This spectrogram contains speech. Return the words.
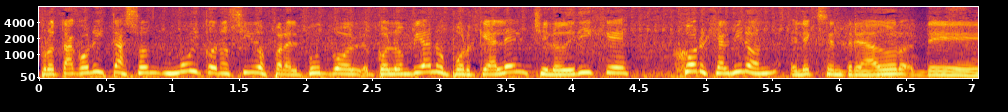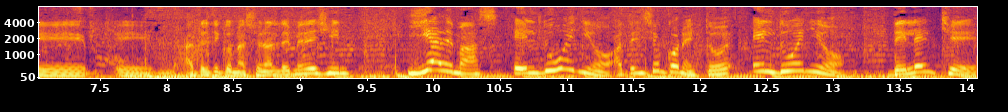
protagonistas son muy conocidos para el fútbol colombiano porque al Elche lo dirige Jorge Almirón, el ex entrenador de eh, Atlético Nacional de Medellín. Y además, el dueño, atención con esto, eh, el dueño del Elche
